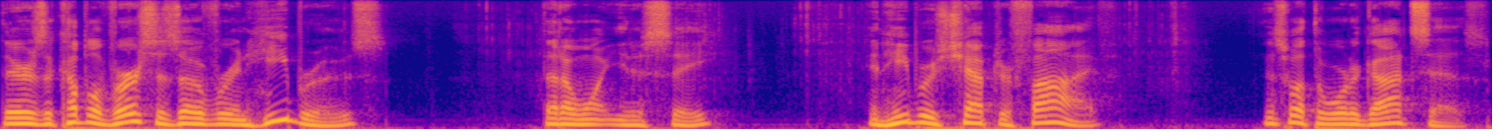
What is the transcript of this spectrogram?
There's a couple of verses over in Hebrews that I want you to see. In Hebrews chapter 5, this is what the Word of God says.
